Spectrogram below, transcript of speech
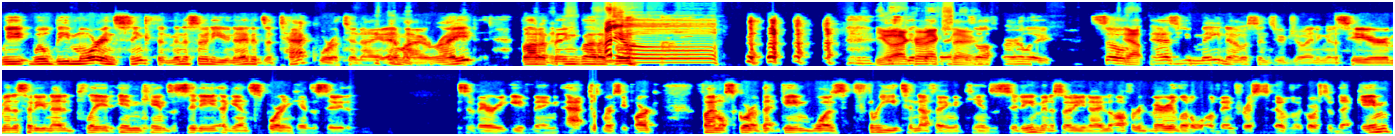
we will be more in sync than Minnesota United's attack were tonight. Am I right? Bada bing, bada boom. you are correct, sir. Off early. So, yep. as you may know, since you're joining us here, Minnesota United played in Kansas City against Sporting Kansas City this very evening at Mercy Park. Final score of that game was three to nothing Kansas City. Minnesota United offered very little of interest over the course of that game.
